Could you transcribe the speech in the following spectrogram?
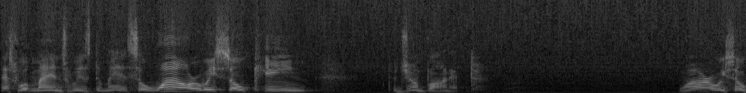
That's what man's wisdom is. So, why are we so keen to jump on it? Why are we so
